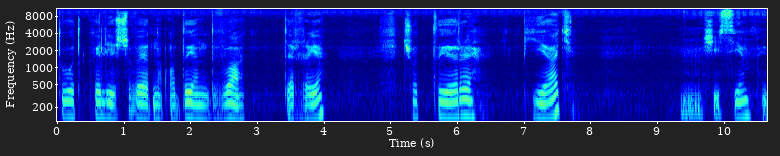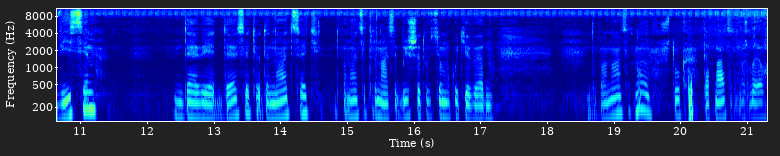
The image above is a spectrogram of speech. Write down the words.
Тут кліщ видно. Один, два, три, чотири, п'ять, м, шість, сім, вісім, дев'ять, десять, одинадцять, дванадцять, тринадцять. Більше тут в цьому куті видно. 12, ну, штук 15, можливо.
